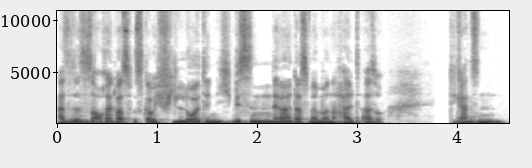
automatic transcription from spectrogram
Also das ist auch etwas, was, glaube ich, viele Leute nicht wissen, ja, dass wenn man halt, also die ganzen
